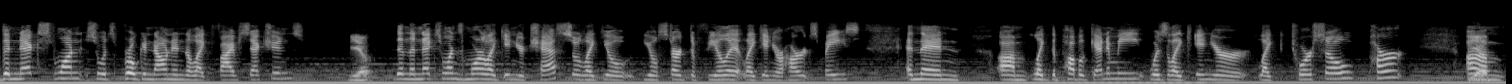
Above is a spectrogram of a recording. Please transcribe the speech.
the next one so it's broken down into like five sections. Yep. then the next one's more like in your chest. So like you'll you'll start to feel it like in your heart space and then um like the public enemy was like in your like torso part. Um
